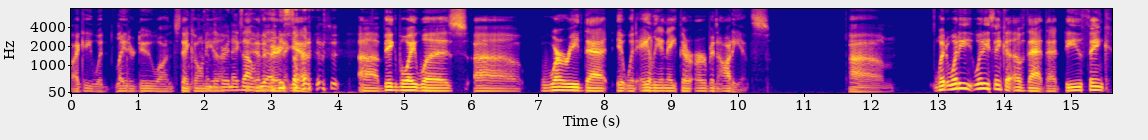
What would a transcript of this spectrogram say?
like he would later do on stankonia In the very next album, yeah, very yeah. uh, Big Boi was uh, worried that it would alienate their urban audience. Um, what what do you what do you think of that? That do you think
